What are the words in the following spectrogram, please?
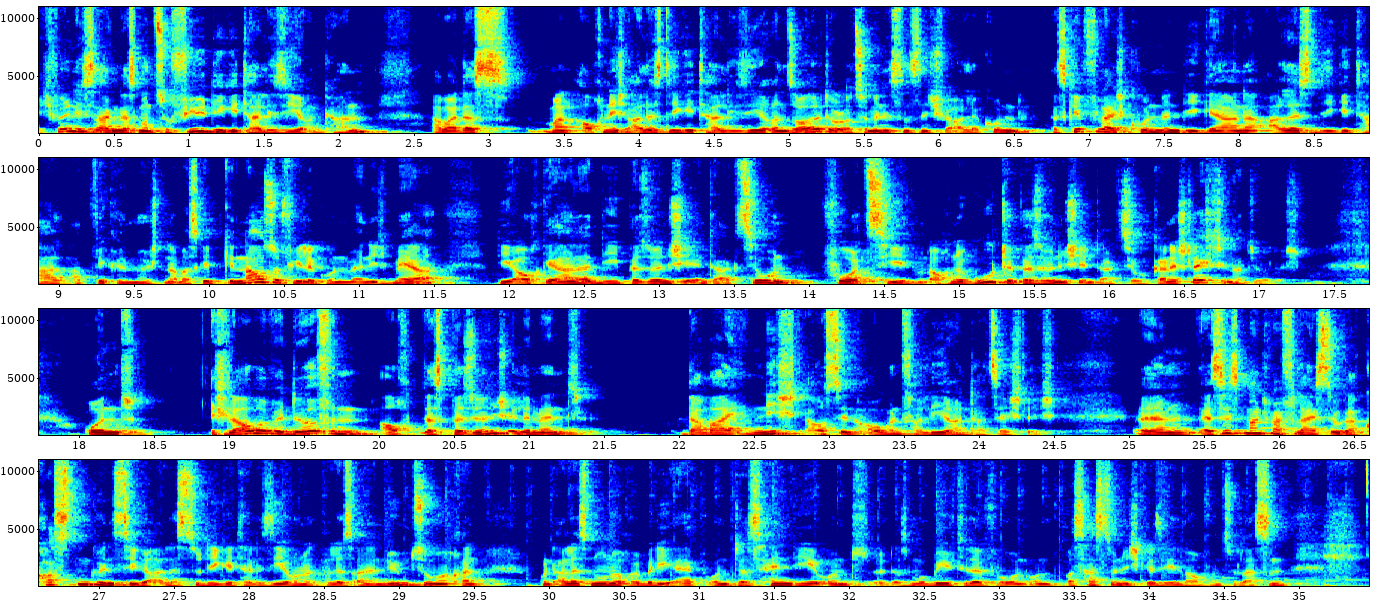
Ich will nicht sagen, dass man zu viel digitalisieren kann, aber dass man auch nicht alles digitalisieren sollte oder zumindest nicht für alle Kunden. Es gibt vielleicht Kunden, die gerne alles digital abwickeln möchten, aber es gibt genauso viele Kunden, wenn nicht mehr, die auch gerne die persönliche Interaktion vorziehen und auch eine gute persönliche Interaktion, keine schlechte natürlich. Und ich glaube, wir dürfen auch das persönliche Element dabei nicht aus den Augen verlieren tatsächlich. Ähm, es ist manchmal vielleicht sogar kostengünstiger, alles zu digitalisieren und alles anonym zu machen und alles nur noch über die App und das Handy und das Mobiltelefon und was hast du nicht gesehen laufen zu lassen.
